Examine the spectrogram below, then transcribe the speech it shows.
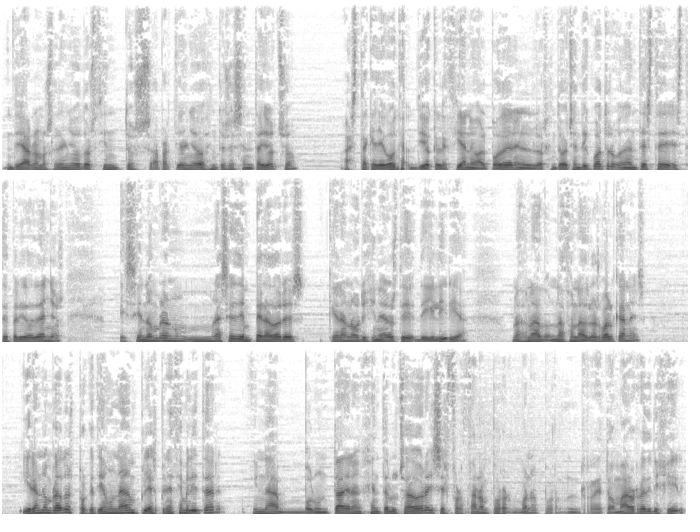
de, hablamos del año 200, a partir del año 268, hasta que llegó Diocleciano al poder en el 284, durante este, este periodo de años, eh, se nombran una serie de emperadores que eran originarios de, Iliria, una zona, una zona de los Balcanes, y eran nombrados porque tenían una amplia experiencia militar y una voluntad, eran gente luchadora y se esforzaron por, bueno, por retomar o redirigir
